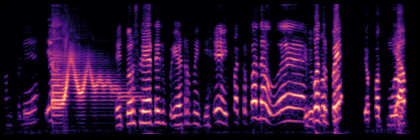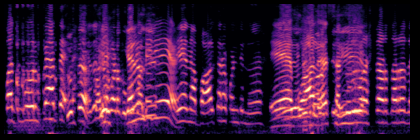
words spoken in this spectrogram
ನಮ್ ಕಡೆ. ಏ ತೋರ್ಸ್ಲಿ ಐತಿ ರೂಪಾಯಿ ಐತಿ? ಏ ಇಪ್ಪತ್ ರೂಪಾಯಿ ಅದಾವು. ಇಪ್ಪತ್ ರೂಪಾಯಿ? ಎಪ್ಪತ್ ಮೂರ ಎಪ್ಪತ್ ಮೂರ್ ರೂಪಾಯಿ ಆತ ಹೋಗು? ಏ ನಾ ಬಾಲ್ ತರ ಕೊಂಟಿನು ಏ ಬಾಲ್ ಸಣ್ಣ ಹುಡುಗರು ಅಷ್ಟ ಆಡ್ತಾರ ಅದ.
